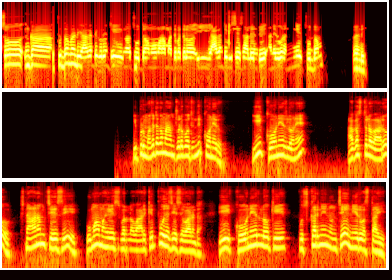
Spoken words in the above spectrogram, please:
సో ఇంకా చూద్దాం రండి యాగంటి గురించి ఇంకా చూద్దాము. మనం మధ్య మధ్యలో ఈ యాగంటి విశేషాలు ఏంటి అనేది కూడా అన్ని చూద్దాం. రండి. ఇప్పుడు మొదటగా మనం చూడబోతుంది కోనేరు. ఈ కోనేరులోనే అగస్తుల వారు స్నానం చేసి ఉమామహేశ్వరుల వారికి పూజ చేసేవారంట. ఈ కోనేరులోకి పుష్కరిణి నుంచే నీరు వస్తాయి.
